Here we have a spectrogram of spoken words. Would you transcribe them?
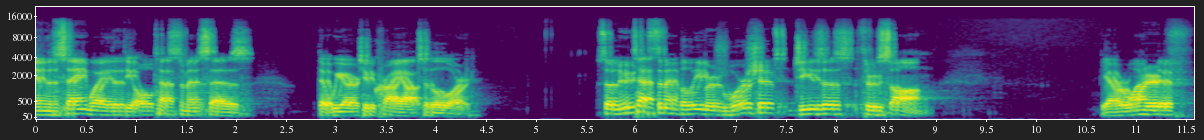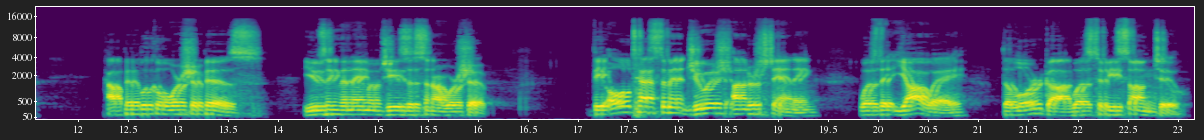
in the same way that the Old Testament says that we are to cry out to the Lord. So, New Testament believers worshiped Jesus through song. You ever wondered if how biblical worship is, using the name of Jesus in our worship? The Old Testament Jewish understanding was that Yahweh, the Lord God, was to be sung to.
